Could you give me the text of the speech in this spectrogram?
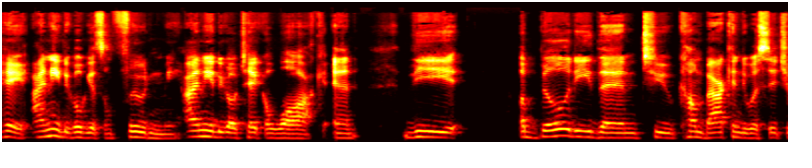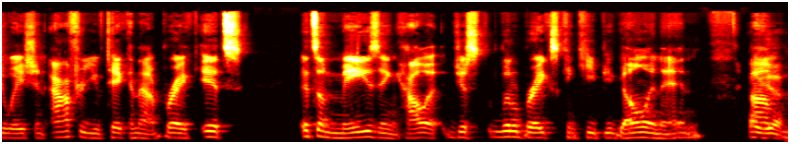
hey i need to go get some food in me i need to go take a walk and the ability then to come back into a situation after you've taken that break it's it's amazing how it just little breaks can keep you going and Oh, um, yeah.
